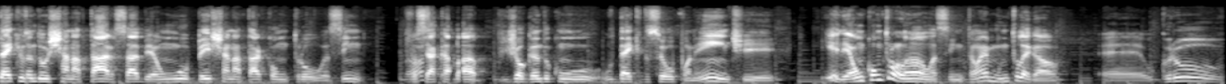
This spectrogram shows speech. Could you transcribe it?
deck usando o Xanatar, sabe? É um UB Xanatar Control, assim. Nossa. Você acaba jogando com o- o deck do seu oponente. E ele é um controlão, assim, então é muito legal. É, o Gru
